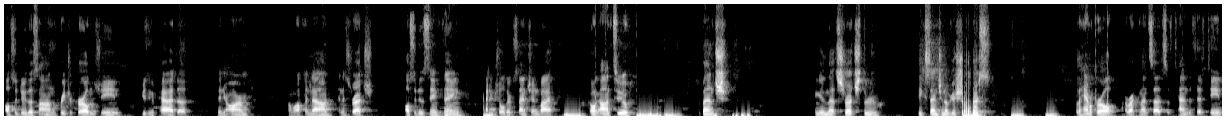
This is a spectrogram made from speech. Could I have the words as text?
Also do this on the preacher curl machine, using a pad to pin your arm, come up and down in a stretch. Also do the same thing, adding shoulder extension by going onto the bench getting that stretch through the extension of your shoulders. For the hammer curl, I recommend sets of 10 to 15.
